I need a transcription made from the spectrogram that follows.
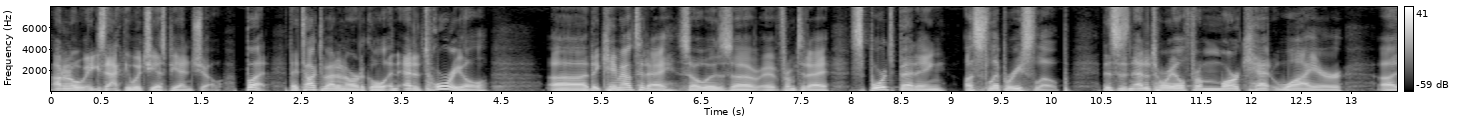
I don't know exactly which ESPN show. But they talked about an article, an editorial uh, that came out today. So it was uh, from today Sports Betting, a Slippery Slope. This is an editorial from Marquette Wire uh,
